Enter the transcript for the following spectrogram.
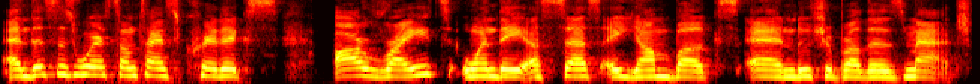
And this is where sometimes critics are right when they assess a Young Bucks and Lucha Brothers match.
